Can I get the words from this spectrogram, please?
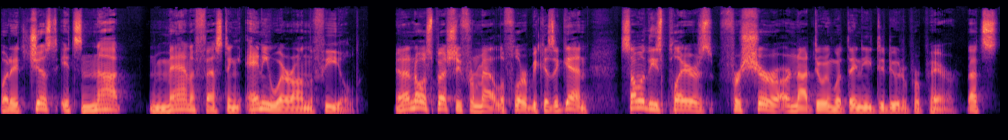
but it's just, it's not manifesting anywhere on the field. And I know, especially for Matt LaFleur, because again, some of these players for sure are not doing what they need to do to prepare. That's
